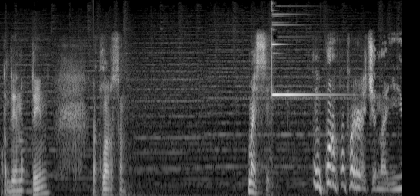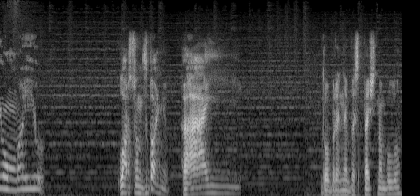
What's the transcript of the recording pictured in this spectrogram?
Один-один. Так, Ларсон. Мессі. Упор поперечина, йо-моє. Ларсон в дальню. Ай. Добре, небезпечно було.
